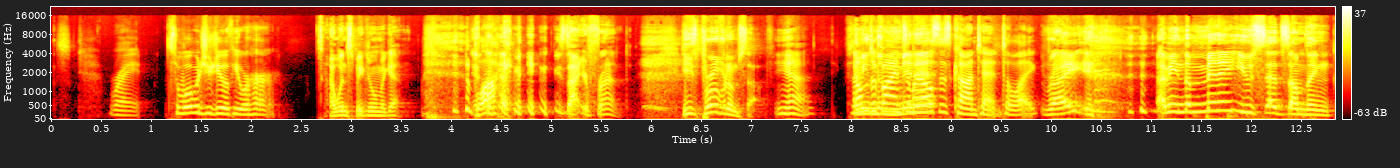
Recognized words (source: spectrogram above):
this. Right. So what would you do if you were her? I wouldn't speak to him again. Block. I mean, he's not your friend. He's proven himself, yeah. I Tell mean, to find someone else's content to like. right? I mean, the minute you said something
